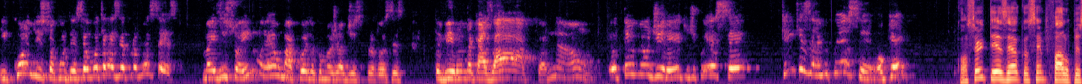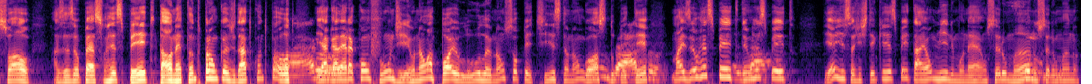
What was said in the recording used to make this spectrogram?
E quando isso acontecer, eu vou trazer para vocês. Mas isso aí não é uma coisa, como eu já disse para vocês, virando a casaca. Não, eu tenho o meu direito de conhecer quem quiser me conhecer, ok? Com certeza, é o que eu sempre falo, pessoal. Às vezes eu peço respeito e tal, né? Tanto para um candidato quanto para outro. Claro. E a galera confunde. Eu não apoio Lula, eu não sou petista, eu não gosto Exato. do PT, mas eu respeito, Exato. tenho respeito. E é isso, a gente tem que respeitar, é o mínimo, né? É um ser humano, um ser humano.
